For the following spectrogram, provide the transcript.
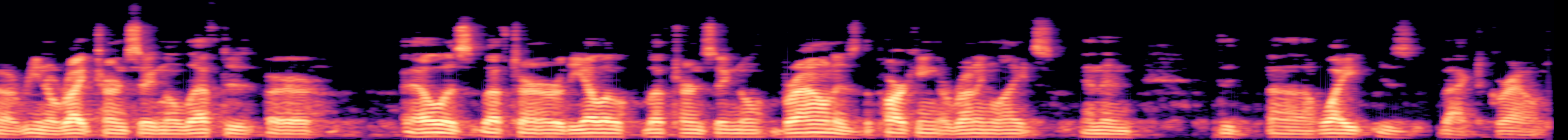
uh, you know, right turn signal, left is, or L is left turn or the yellow left turn signal. Brown is the parking or running lights, and then the uh, white is back to ground.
